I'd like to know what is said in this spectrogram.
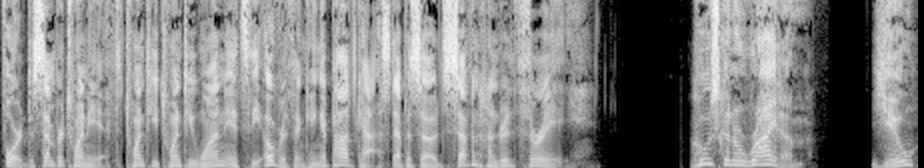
For December 20th, 2021, it's the Overthinking It podcast, episode 703. Who's gonna ride him? You?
